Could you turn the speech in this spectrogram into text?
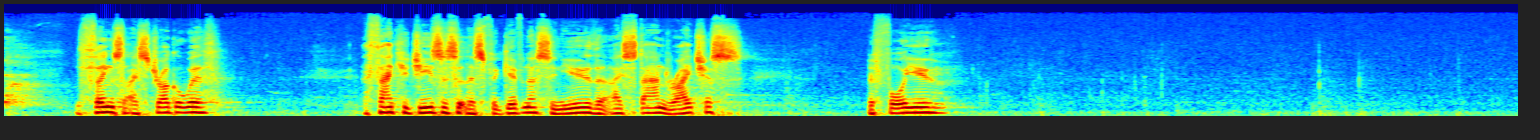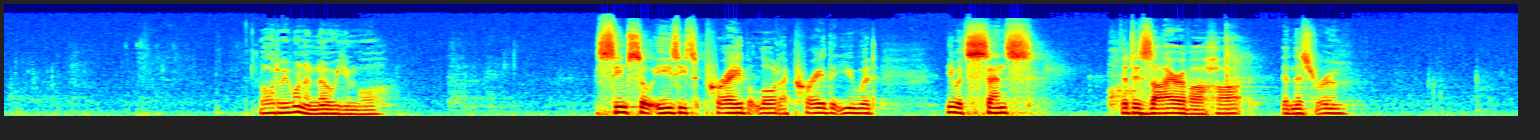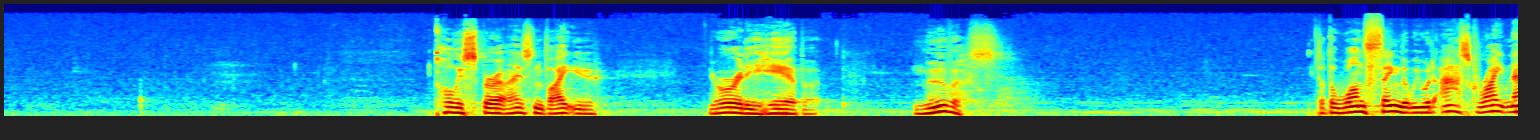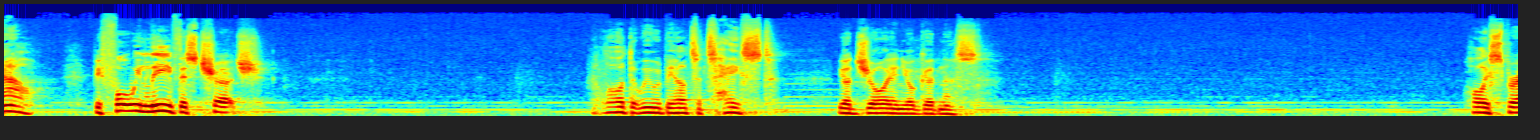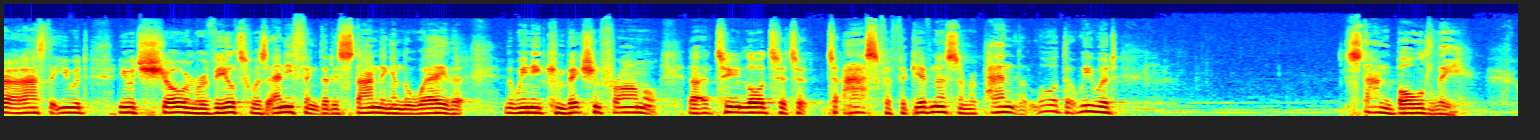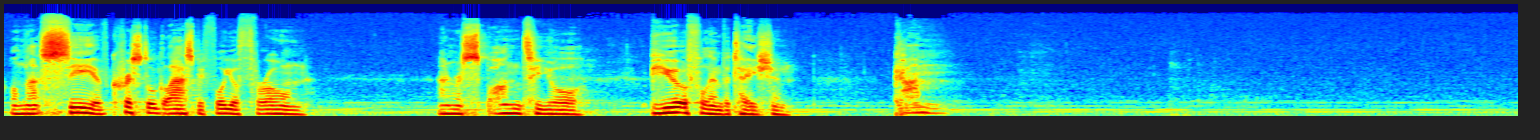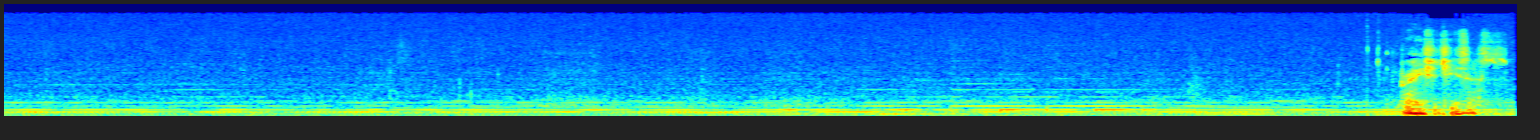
the things that I struggle with, thank you, Jesus, that there's forgiveness in you, that I stand righteous before you. Lord, we want to know you more. It seems so easy to pray, but Lord, I pray that you would, you would sense the desire of our heart in this room. Holy Spirit, I just invite you. You're already here, but move us. That the one thing that we would ask right now, before we leave this church, Lord, that we would be able to taste your joy and your goodness. Holy Spirit, I ask that you would, you would show and reveal to us anything that is standing in the way that, that we need conviction from, or uh, to, Lord, to, to, to ask for forgiveness and repent, that, Lord, that we would stand boldly on that sea of crystal glass before your throne and respond to your beautiful invitation. Come. Praise you, Jesus.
